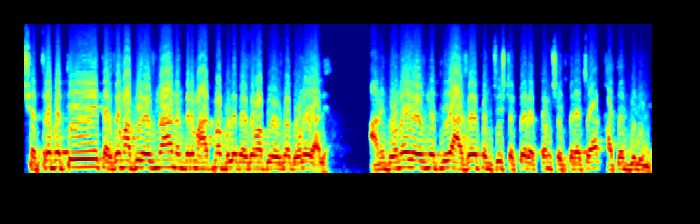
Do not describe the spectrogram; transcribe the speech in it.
छत्रपती कर्जमाफी योजना नंतर महात्मा फुले कर्जमाफी योजना दोनही आल्या. आणि दोनही योजनेतली आजही पंचवीस टक्के रक्कम शेतकऱ्याच्या खात्यात गेली नाही.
